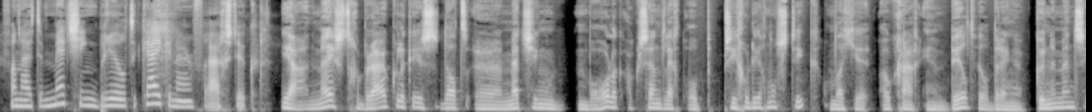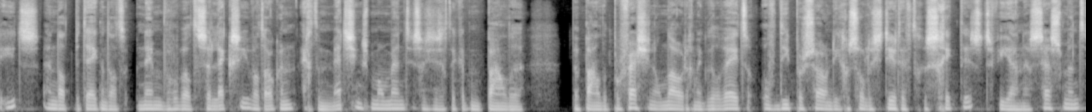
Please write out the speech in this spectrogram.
vanuit de matchingbril te kijken naar een vraagstuk? Ja, het meest gebruikelijk is dat matching een behoorlijk accent legt op psychodiagnostiek. Omdat je ook graag in beeld wil brengen, kunnen mensen iets? En dat betekent dat, neem bijvoorbeeld selectie, wat ook een echt een matchingsmoment is. Als je zegt, ik heb een bepaalde, bepaalde professional nodig en ik wil weten of die persoon die gesolliciteerd heeft geschikt is via een assessment,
